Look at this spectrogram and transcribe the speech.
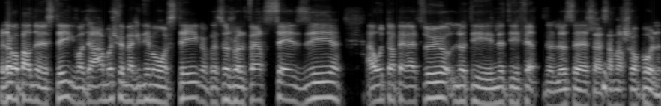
mettons qu'on parle d'un steak, ils vont dire Ah, moi, je fais mariner mon steak, après ça, je vais le faire saisir à haute température. Là, t'es, là, t'es fait. Là, ça, ça, marchera pas. Là.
